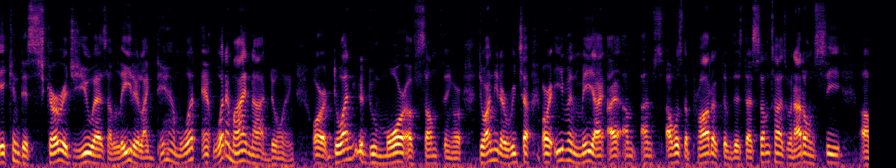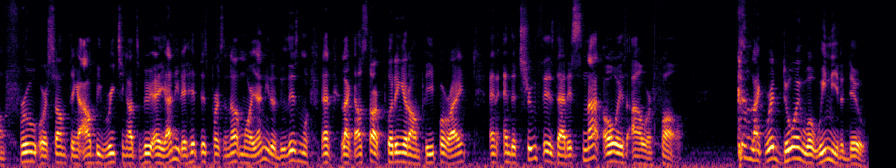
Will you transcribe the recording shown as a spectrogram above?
it can discourage you as a leader. Like, damn, what what am I not doing, or do I need to do more of something, or do I need to reach out, or even me, I I I'm, I'm I was the product of this. That sometimes when I don't see um, fruit or something, I'll be reaching out to people. Hey, I need to hit this person up more. I need to do this more. And like I'll start putting it on people, right? And and the truth is that it's not always our fault. like we're doing what we need to do.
